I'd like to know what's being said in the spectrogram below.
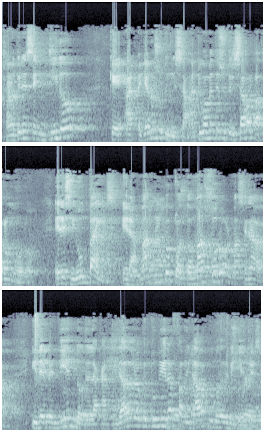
O sea, no tiene sentido que ya no se utiliza. Antiguamente se utilizaba el patrón oro. Es decir, un país era más rico cuanto más oro almacenaba. Y dependiendo de la cantidad de lo que tuviera, fabricaba número de billetes.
